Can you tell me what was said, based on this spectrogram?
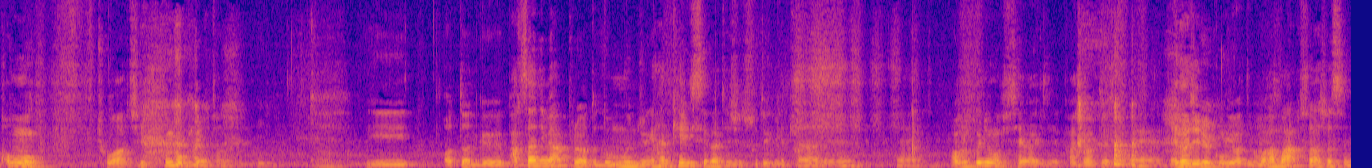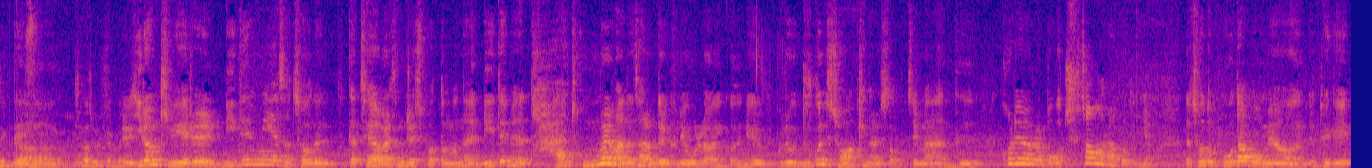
너무 좋아, 지- 행복해요 저는. 이 어떤 그 박사님의 앞으로 어떤 논문 중에 한 케이스가 되실 수도 있겠다라는 네. 앞으로 끊임없이 제가 이제 가수 앞에서 네. 에너지를 공유하도록 뭐 한번 악수하셨으니까 네. 자주 그리고 뵈면서 이런 기회를 리드미에서 저는 그러니까 제가 말씀드리고 싶었던 거는 리드미는 다 정말 많은 사람들이 글이 올라가 있거든요. 그리고 누군지 정확히는 알 수 없지만 그 커리어를 보고 추정을 하거든요. 근데 저도 보다 보면 이제 되게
